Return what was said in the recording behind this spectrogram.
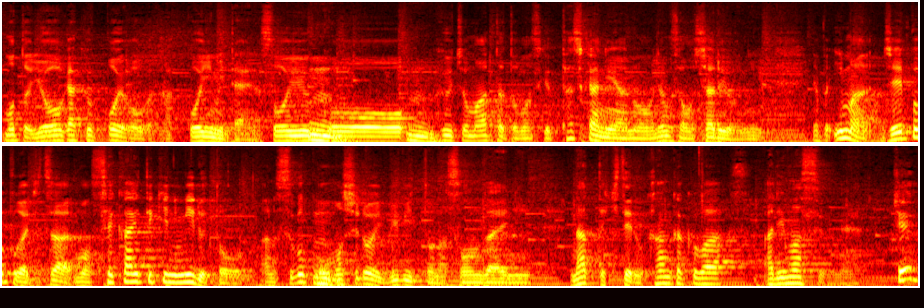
もっと洋楽っぽい方がかっこいいみたいなそういうこう、うんうん。風潮もあったと思うんですけど確かにあのレモさんおっしゃるようにやっぱ今 j p o p が実はもう世界的に見るとあのすごく面白いビビッドな存在になってきてる感覚はありますよね。結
